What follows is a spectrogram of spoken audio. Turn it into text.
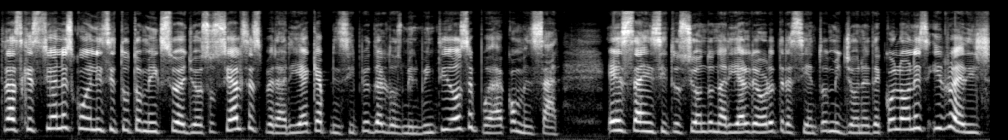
Tras gestiones con el Instituto Mixto de Ayuda Social, se esperaría que a principios del 2022 se pueda comenzar. Esta institución donaría alrededor de 300 millones de colones y Reddish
